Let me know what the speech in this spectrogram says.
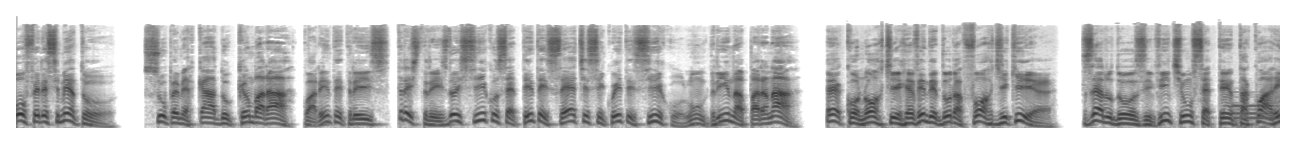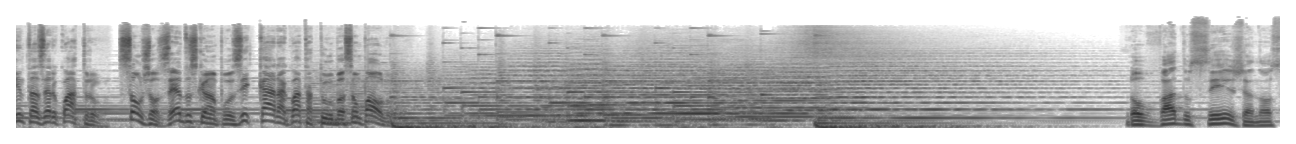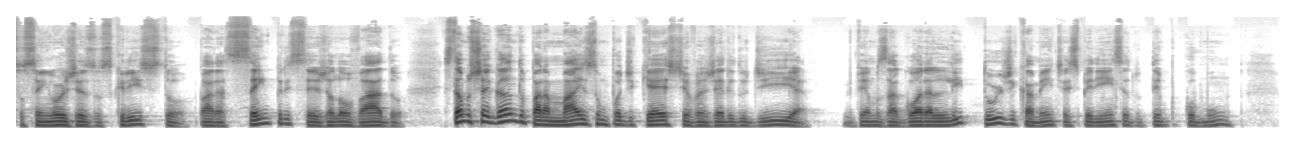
Oferecimento. Supermercado Cambará, 43 3325 7755, Londrina, Paraná. Econorte Revendedora Ford Kia. 012 2170 4004, São José dos Campos e Caraguatatuba, São Paulo. Louvado seja nosso Senhor Jesus Cristo, para sempre seja louvado. Estamos chegando para mais um podcast Evangelho do Dia. Vivemos agora liturgicamente a experiência do tempo comum,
